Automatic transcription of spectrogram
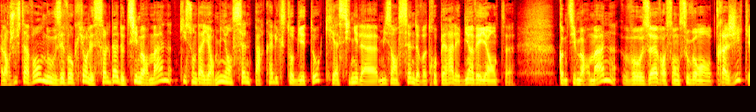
Alors juste avant, nous évoquions les soldats de Zimmermann, qui sont d'ailleurs mis en scène par Calixto Bietto, qui a signé la mise en scène de votre opéra Les Bienveillantes. Comme Zimmermann, vos œuvres sont souvent tragiques.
